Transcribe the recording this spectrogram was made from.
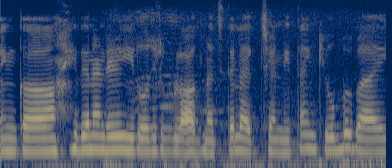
ఇంకా ఇదేనండి ఈ రోజు బ్లాగ్ నచ్చితే లైక్ చేయండి. Thank you. బాయ్.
